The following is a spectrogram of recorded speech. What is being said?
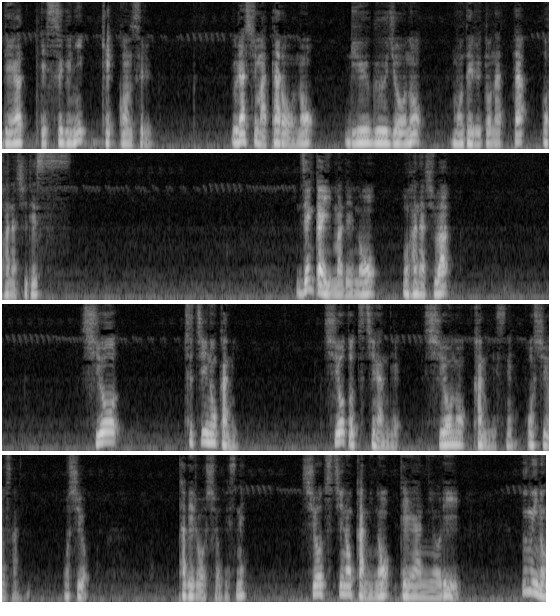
出会ってすぐに結婚する。浦島太郎の竜宮城のモデルとなったお話です。前回までのお話は、塩土の神。塩と土なんで、塩の神ですね。お塩さん。お塩。食べるお塩ですね。塩土の神の提案により、海の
